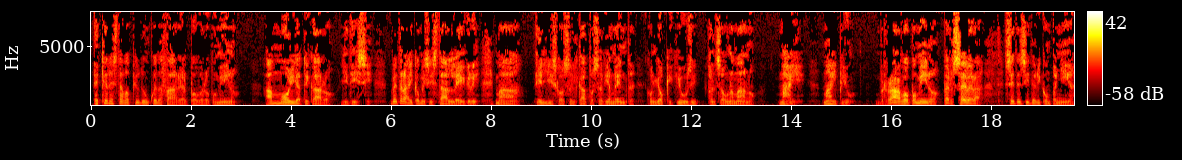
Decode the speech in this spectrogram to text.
e che restava più dunque da fare al povero Pomino. Ammogliati, caro, gli dissi, vedrai come si sta allegri, ma egli scosse il capo seriamente, con gli occhi chiusi, alzò una mano. Mai, mai più. Bravo, Pomino, persevera. Se desideri compagnia,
